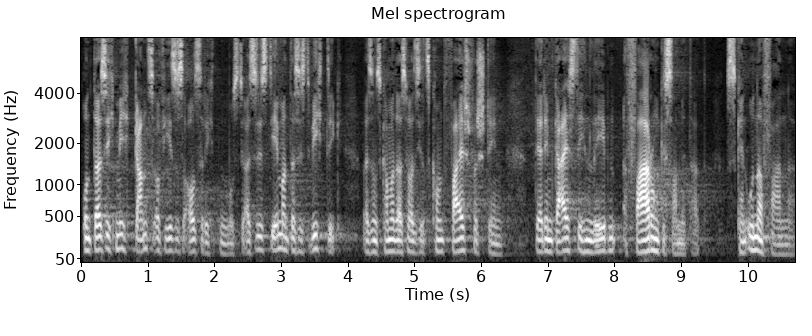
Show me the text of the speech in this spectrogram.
und dass ich mich ganz auf Jesus ausrichten musste. Also es ist jemand, das ist wichtig, weil sonst kann man das, was jetzt kommt, falsch verstehen, der im geistlichen Leben Erfahrung gesammelt hat. Das ist kein Unerfahrener.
